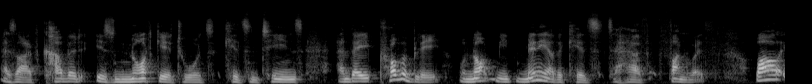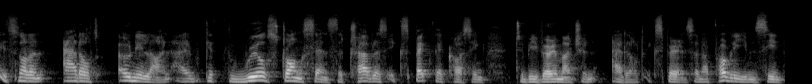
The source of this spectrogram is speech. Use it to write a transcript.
as I've covered, is not geared towards kids and teens, and they probably will not meet many other kids to have fun with. While it's not an adult only line, I get the real strong sense that travelers expect their crossing to be very much an adult experience. And I've probably even seen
